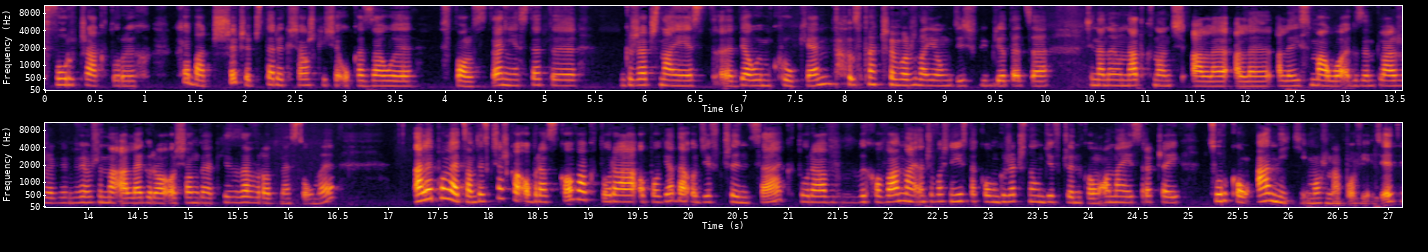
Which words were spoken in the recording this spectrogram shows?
twórcza, których chyba trzy czy cztery książki się ukazały w Polsce. Niestety Grzeczna jest e, białym krukiem, to znaczy można ją gdzieś w bibliotece się na nią natknąć, ale, ale, ale jest mało egzemplarzy. Wiem, że na Allegro osiąga jakieś zawrotne sumy ale polecam. To jest książka obrazkowa, która opowiada o dziewczynce, która wychowana, znaczy właśnie jest taką grzeczną dziewczynką. Ona jest raczej córką Aniki, można powiedzieć,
